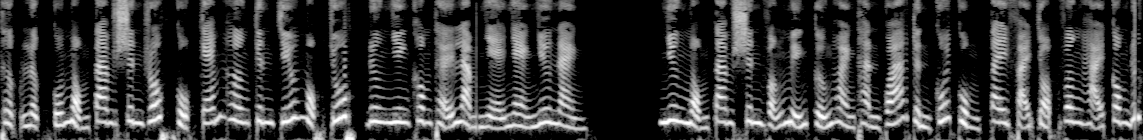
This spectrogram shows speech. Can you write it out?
Thực lực của mộng tam sinh rốt cuộc kém hơn kinh chiếu một chút, đương nhiên không thể làm nhẹ nhàng như nàng. Nhưng mộng tam sinh vẫn miễn cưỡng hoàn thành quá trình cuối cùng tay phải chộp Vân Hải công đức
